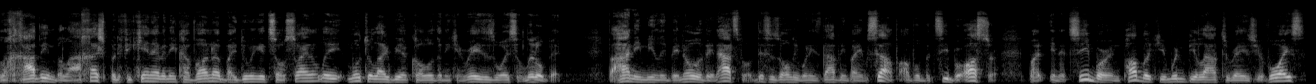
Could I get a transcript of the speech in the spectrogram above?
belachash. But if he can't have any kavana by doing it so silently, mutu like biakolo, then he can raise his voice a little bit. This is only when he's davening by himself. But in a tzibur, in public, you wouldn't be allowed to raise your voice.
